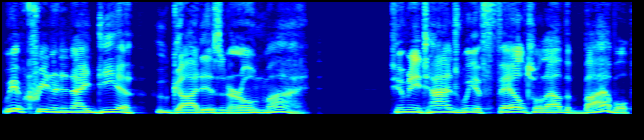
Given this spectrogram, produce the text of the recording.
We have created an idea who God is in our own mind. Too many times we have failed to allow the Bible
